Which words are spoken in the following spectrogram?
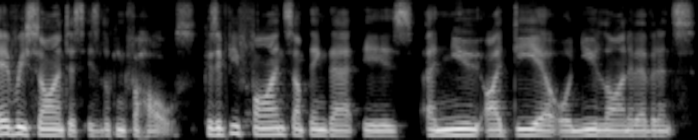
Every scientist is looking for holes because if you find something that is a new idea or new line of evidence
